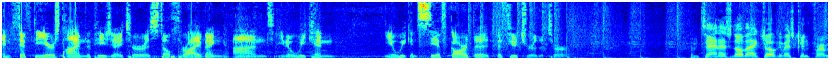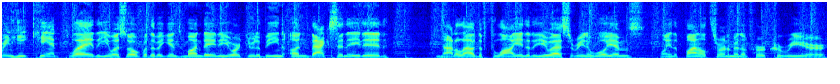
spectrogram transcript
in 50 years' time the PGA Tour is still thriving and, you know, we can, you know, we can safeguard the, the future of the tour. From tennis, Novak Djokovic confirming he can't play the U.S. Open that begins Monday in New York due to being unvaccinated, not allowed to fly into the U.S. Serena Williams playing the final tournament of her career.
